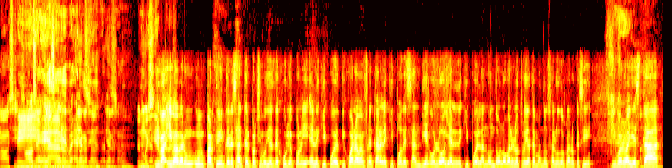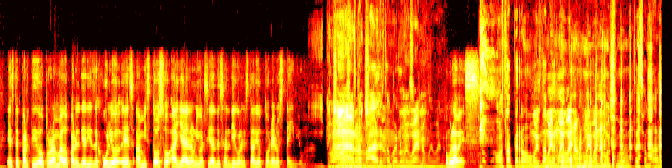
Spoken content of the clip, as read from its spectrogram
No, sí. Sí, no, sí, claro. sí, bueno, Tiene sí, razón, bueno, tiene sí. razón. Es muy Y va, y va a haber un, un partido interesante el próximo 10 de julio, Pony. El equipo de Tijuana va a enfrentar al equipo de San Diego Loyal, el equipo de Landon Donovan. El otro día te mandó un saludo, claro que sí. Y bueno, ahí está este partido programado para el día 10 de julio. Es amistoso allá en la Universidad de San Diego, en el estadio Torero Stadium. Y qué Ah, chido. está padre, está bueno Muy bueno, muy bueno. ¿Cómo la ves? No, está perrón. Muy, está muy, perrón. muy bueno, muy bueno. Está esa madre.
